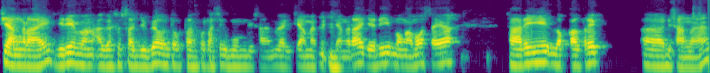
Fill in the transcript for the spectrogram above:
Chiang Rai, jadi emang agak susah juga untuk transportasi umum di sana dari Chiang Mai ke hmm. Chiang Rai. Jadi mau nggak mau saya cari local trip uh, di sana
